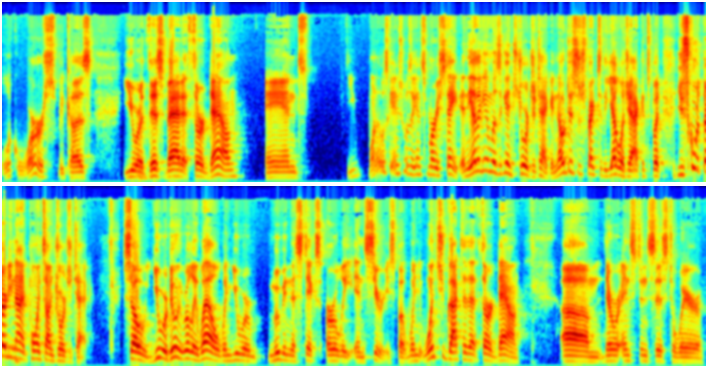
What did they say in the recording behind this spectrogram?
look worse because you are this bad at third down, and you one of those games was against Murray State, and the other game was against Georgia Tech. And no disrespect to the Yellow Jackets, but you scored 39 points on Georgia Tech. So you were doing really well when you were moving the sticks early in series. But when once you got to that third down, um, there were instances to where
